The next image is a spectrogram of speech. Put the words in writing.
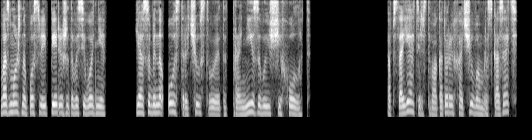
Возможно, после пережитого сегодня я особенно остро чувствую этот пронизывающий холод. Обстоятельства, о которых хочу вам рассказать,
